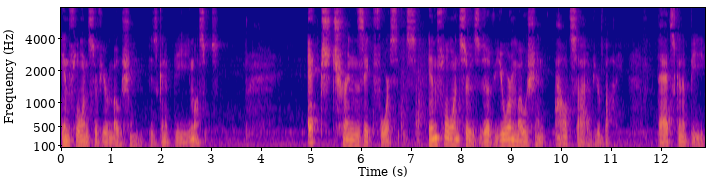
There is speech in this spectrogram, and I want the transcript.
influence of your motion is going to be muscles. Extrinsic forces, influencers of your motion outside of your body, that's going to be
